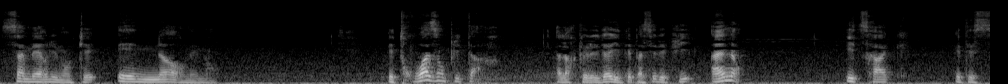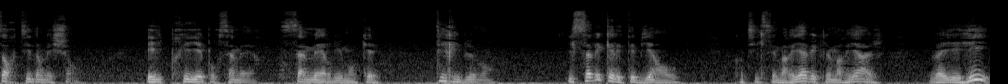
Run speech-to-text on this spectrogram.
Sa mère lui manquait énormément. Et trois ans plus tard, alors que le deuil était passé depuis un an, Yitzhak était sorti dans les champs et il priait pour sa mère. Sa mère lui manquait terriblement. Il savait qu'elle était bien en haut. Quand il s'est marié avec le mariage, Vayehi,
